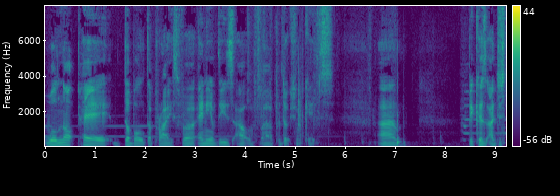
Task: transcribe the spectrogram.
will not pay double the price for any of these out of uh, production kits um, because I just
